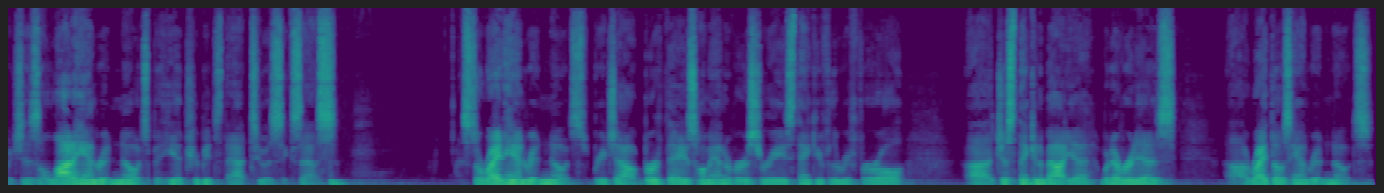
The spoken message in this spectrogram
which is a lot of handwritten notes, but he attributes that to his success. So write handwritten notes, reach out, birthdays, home anniversaries, thank you for the referral, uh, just thinking about you, whatever it is uh, write those handwritten notes.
